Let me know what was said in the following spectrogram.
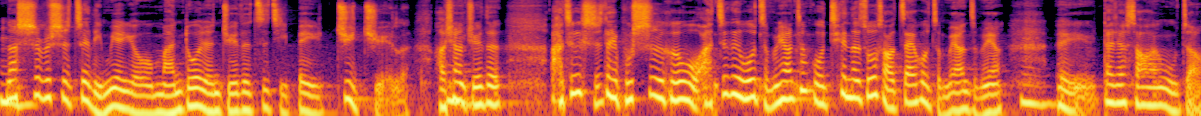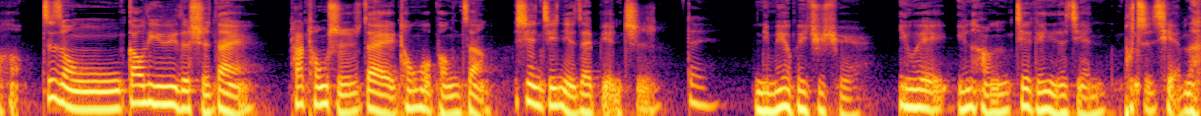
嗯、那是不是这里面有蛮多人觉得自己被拒绝了？好像觉得、嗯、啊，这个时代不适合我啊，这个我怎么样？这我欠了多少债或怎么样？怎么样？嗯，哎，大家稍安勿躁哈。这种高利率的时代，它同时在通货膨胀，现金也在贬值。对，你没有被拒绝，因为银行借给你的钱不值钱了。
